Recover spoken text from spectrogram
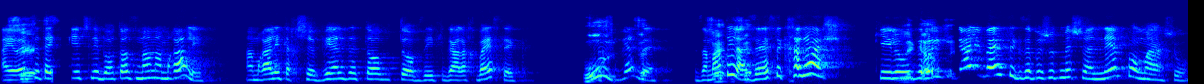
היועצת העסקית שלי באותו זמן אמרה לי, אמרה לי, תחשבי על זה טוב טוב, זה יפגע לך בעסק. בול. אז אמרתי לה, זה עסק חדש. כאילו, זה לא יפגע לי בעסק, זה פשוט משנה פה משהו.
